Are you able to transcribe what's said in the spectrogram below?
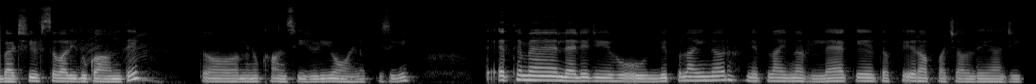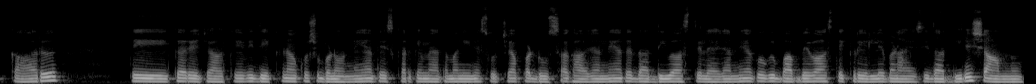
ਬੈੱਡ ਸ਼ੀਟਸ ਵਾਲੀ ਦੁਕਾਨ ਤੇ, ਤਾਂ ਮੈਨੂੰ ਖਾਂਸੀ ਜਿਹੜੀ ਆਉਣ ਲੱਗ ਪਈ ਸੀਗੀ। ਤੇ ਇੱਥੇ ਮੈਂ ਲੈ ਲਈ ਜੀ ਉਹ ਲਿਪ ਲਾਈਨਰ ਲਿਪ ਲਾਈਨਰ ਲੈ ਕੇ ਤਾਂ ਫਿਰ ਆਪਾਂ ਚੱਲਦੇ ਹਾਂ ਜੀ ਘਰ ਤੇ ਘਰੇ ਜਾ ਕੇ ਵੀ ਦੇਖਣਾ ਕੁਝ ਬਣਾਉਨੇ ਆ ਤੇ ਇਸ ਕਰਕੇ ਮੈਂ ਤਾਂ ਮਨੀ ਨੇ ਸੋਚਿਆ ਆਪਾਂ ਡੋਸਾ ਖਾ ਜਾਂਦੇ ਆ ਤੇ ਦਾਦੀ ਵਾਸਤੇ ਲੈ ਜਾਂਦੇ ਆ ਕਿਉਂਕਿ ਬਾਬੇ ਵਾਸਤੇ ਕਰੇਲੇ ਬਣਾਏ ਸੀ ਦਾਦੀ ਨੇ ਸ਼ਾਮ ਨੂੰ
